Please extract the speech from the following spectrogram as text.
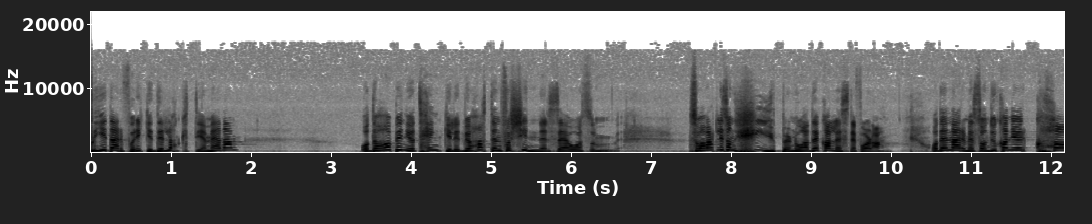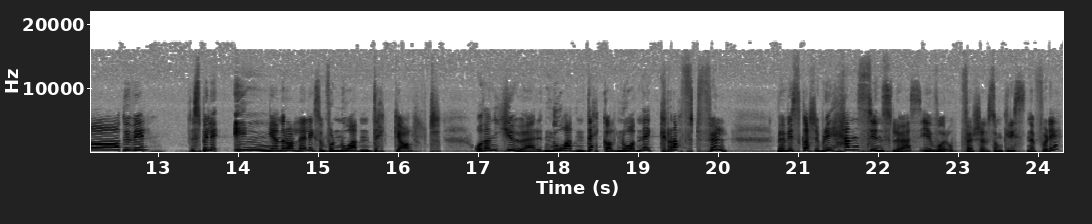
Bli derfor ikke delaktige med dem. Og da begynner jeg å tenke litt. Vi har hatt en forkynnelse som, som, har vært litt sånn hyper det kalles det for. da. Og det er nærmest sånn du kan gjøre hva du vil. Det spiller ingen rolle, liksom, for nåden dekker alt. Og den gjør nåden dekker. Nåden er kraftfull. Men vi skal ikke bli hensynsløse i vår oppførsel som kristne for dem.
